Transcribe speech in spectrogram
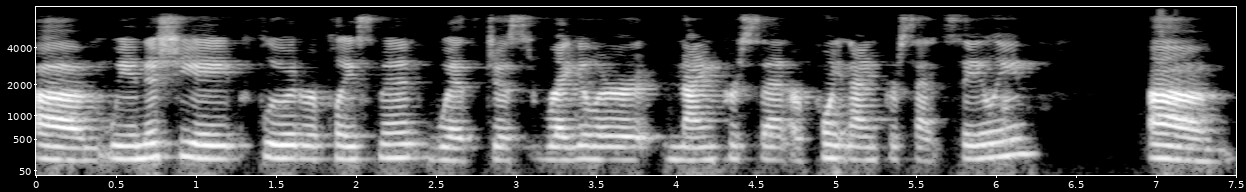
Um, we initiate fluid replacement with just regular 9% or 0.9% saline. Um,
